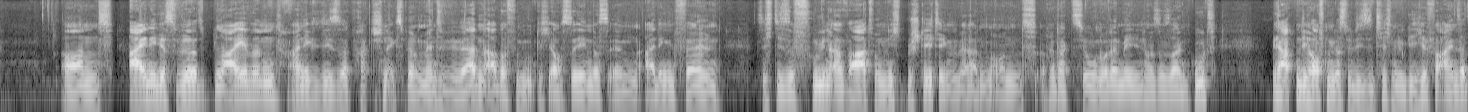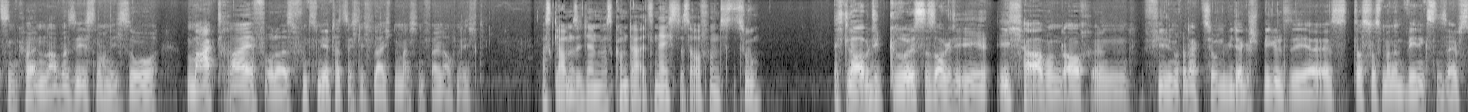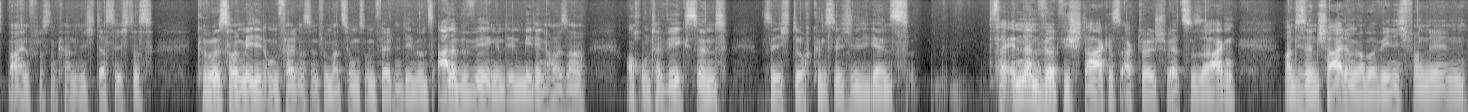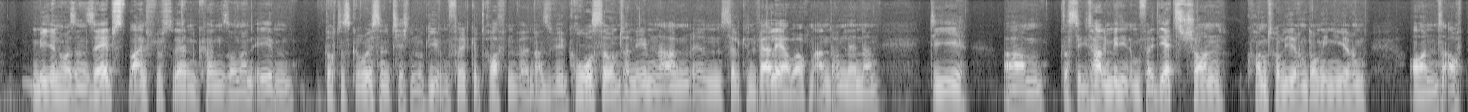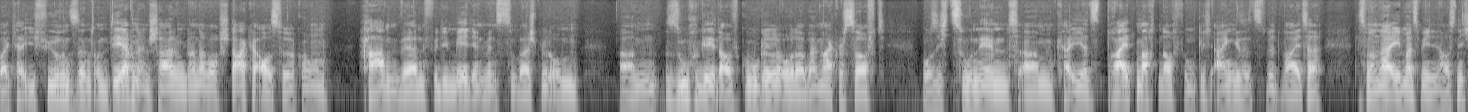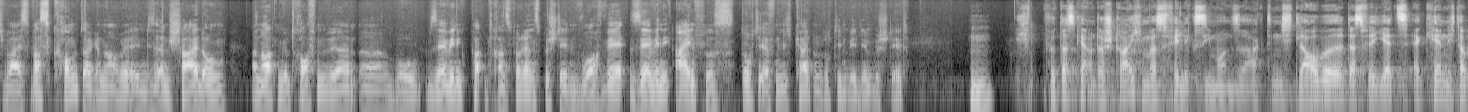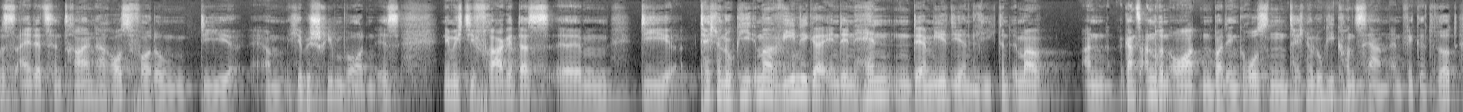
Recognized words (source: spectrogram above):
Und einiges wird bleiben, einige dieser praktischen Experimente. Wir werden aber vermutlich auch sehen, dass in einigen Fällen sich diese frühen Erwartungen nicht bestätigen werden und Redaktionen oder Medienhäuser sagen, gut, wir hatten die Hoffnung, dass wir diese Technologie hierfür einsetzen können, aber sie ist noch nicht so marktreif oder es funktioniert tatsächlich vielleicht in manchen Fällen auch nicht. Was glauben Sie denn, was kommt da als nächstes auf uns zu? Ich glaube, die größte Sorge, die ich habe und auch in vielen Redaktionen wiedergespiegelt sehe, ist das, was man am wenigsten selbst beeinflussen kann. Nicht, dass sich das größere Medienumfeld, das Informationsumfeld, in dem wir uns alle bewegen, in dem Medienhäuser auch unterwegs sind, sich durch künstliche Intelligenz verändern wird. Wie stark ist aktuell schwer zu sagen. Und diese Entscheidungen aber wenig von den Medienhäusern selbst beeinflusst werden können, sondern eben durch das größere Technologieumfeld getroffen werden. Also wir große Unternehmen haben in Silicon Valley, aber auch in anderen Ländern, die ähm, das digitale Medienumfeld jetzt schon kontrollieren, dominieren und auch bei KI führend sind und deren Entscheidungen dann aber auch starke Auswirkungen haben werden für die Medien. Wenn es zum Beispiel um ähm, Suche geht auf Google oder bei Microsoft, wo sich zunehmend ähm, KI jetzt breit macht und auch vermutlich eingesetzt wird weiter, dass man da eben als Medienhaus nicht weiß, was kommt da genau, weil eben diese Entscheidungen an Orten getroffen werden, äh, wo sehr wenig Transparenz besteht und wo auch sehr wenig Einfluss durch die Öffentlichkeit und durch die Medien besteht. Hm. Ich würde das gerne unterstreichen, was Felix Simon sagt. Und ich glaube, dass wir jetzt erkennen, ich glaube, es ist eine der zentralen Herausforderungen, die ähm, hier beschrieben worden ist, nämlich die Frage, dass ähm, die Technologie immer weniger in den Händen der Medien liegt und immer an ganz anderen Orten bei den großen Technologiekonzernen entwickelt wird,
